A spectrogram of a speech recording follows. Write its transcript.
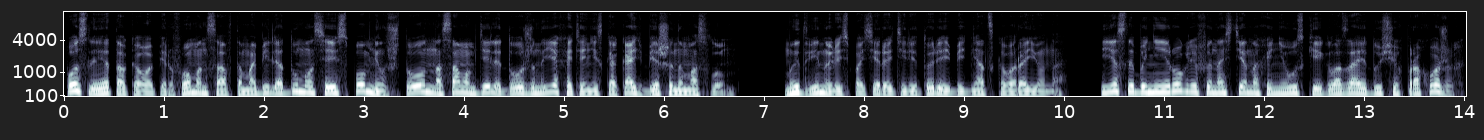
После этого перформанса автомобиль одумался и вспомнил, что он на самом деле должен ехать, а не скакать бешеным ослом. Мы двинулись по серой территории бедняцкого района. Если бы не иероглифы на стенах и не узкие глаза идущих прохожих,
